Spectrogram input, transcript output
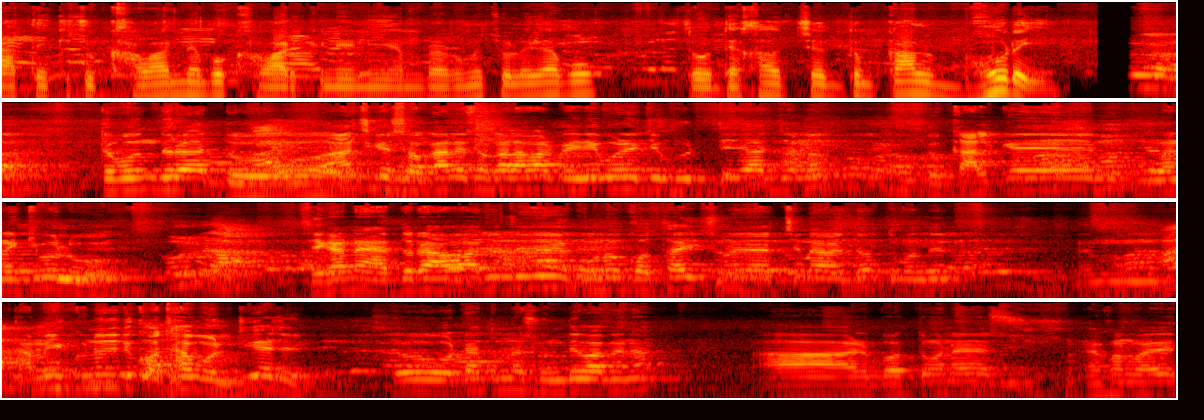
রাতে কিছু খাবার নেব, খাবার কিনে নিয়ে আমরা রুমে চলে যাব। তো দেখা হচ্ছে একদম কাল ভোরে তো বন্ধুরা, তো আজকে সকালে সকাল আবার বেরিয়ে পড়েছি ঘুরতে যাওয়ার জন্য। তো কালকে মানে কি বলব, সেখানে এতটা আওয়াজ হচ্ছে যে কোনো কথাই শোনা যাচ্ছে না হয়তো তোমাদের। আমি কোনো যদি কথা বলি, ঠিক আছে? তো ওটা তোমরা শুনতে পাবে না। আর বর্তমানে এখন বাজে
